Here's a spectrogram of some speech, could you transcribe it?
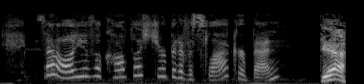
Is that all you've accomplished? You're a bit of a slacker, Ben. Yeah.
